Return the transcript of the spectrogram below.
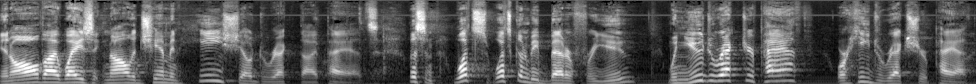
In all thy ways acknowledge him, and he shall direct thy paths. Listen, what's, what's going to be better for you? When you direct your path, or he directs your path?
